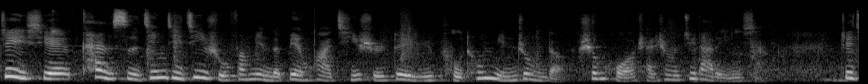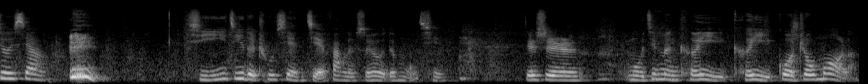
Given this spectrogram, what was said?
这些看似经济技术方面的变化，其实对于普通民众的生活产生了巨大的影响。这就像 洗衣机的出现，解放了所有的母亲，就是母亲们可以可以过周末了，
